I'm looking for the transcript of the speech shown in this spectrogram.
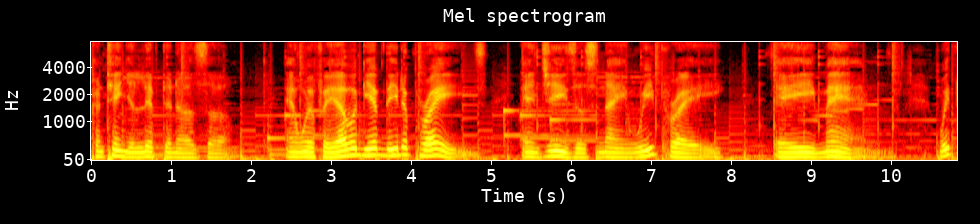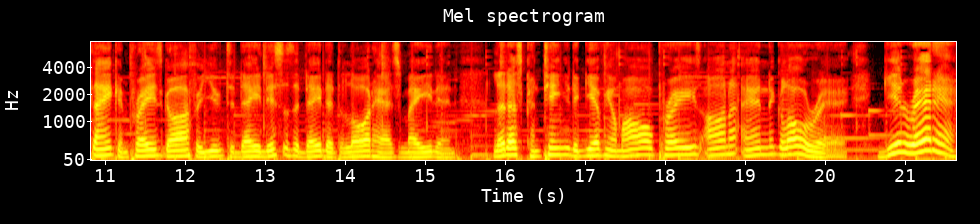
Continue lifting us up, and we'll forever give thee the praise. In Jesus' name we pray. Amen. We thank and praise God for you today. This is a day that the Lord has made, and let us continue to give Him all praise, honor, and the glory. Get ready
